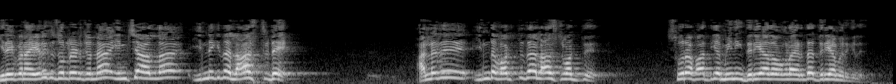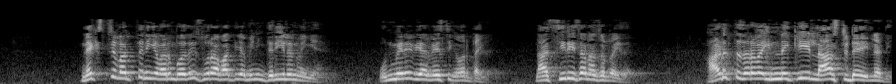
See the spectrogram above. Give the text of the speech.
இதை இப்ப நான் எதுக்கு சொல்றேன்னு சொன்னா இன்ஷா அல்லா இன்னைக்கு தான் லாஸ்ட் டே அல்லது இந்த வக்து தான் லாஸ்ட் வக்து. சூரா ஃபாத்தியா மீனிங் தெரியாதவங்களா இருந்தா தெரியாம இருக்குது. நெக்ஸ்ட் வக்து நீங்க வரும்போது சூரா ஃபாத்தியா மீனிங் தெரியலன்னு வைங்க. உண்மையிலே we are wasting our time நான் சீரியஸா நான் சொல்றேன் இதை. அடுத்த தடவை இன்னைக்கு லாஸ்ட் டே இல்லாட்டி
